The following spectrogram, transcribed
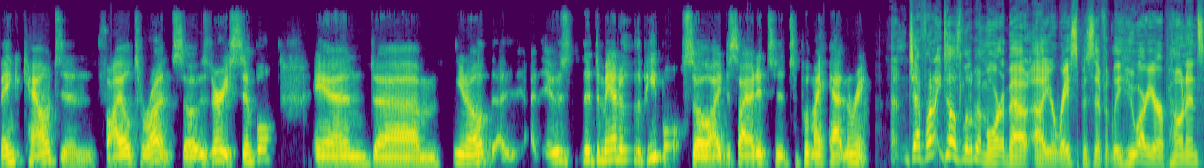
bank account, and filed to run. So it was very simple, and um, you know, it was the demand of the people. So I decided to to put my hat in the ring. Uh, Jeff, why don't you tell us a little bit more about uh, your race specifically? Who are your opponents,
